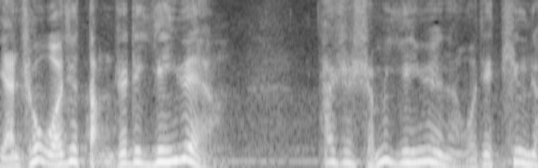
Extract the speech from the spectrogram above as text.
演出我就等着这音乐啊，它是什么音乐呢？我就听着。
